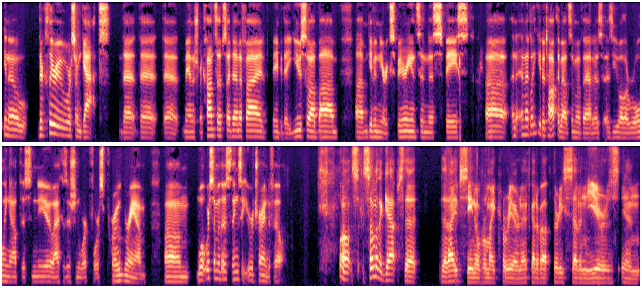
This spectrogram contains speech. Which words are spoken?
you know there clearly were some gaps that that that management concepts identified, maybe that you saw, Bob, um, given your experience in this space. Uh, and, and, I'd like you to talk about some of that as, as you all are rolling out this new acquisition workforce program. Um, what were some of those things that you were trying to fill? Well, some of the gaps that that I've seen over my career, and I've got about 37 years in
